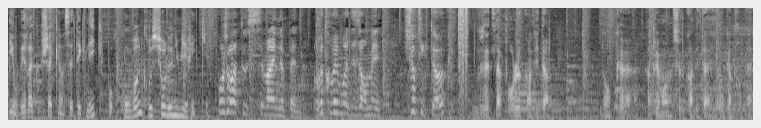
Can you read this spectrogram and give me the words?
Et on verra que chacun a sa technique pour convaincre sur le numérique. Bonjour à tous, c'est Marine Le Pen. Retrouvez-moi désormais sur TikTok. Vous êtes là pour le candidat. Donc euh, appelez-moi monsieur le candidat, il n'y a aucun problème.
